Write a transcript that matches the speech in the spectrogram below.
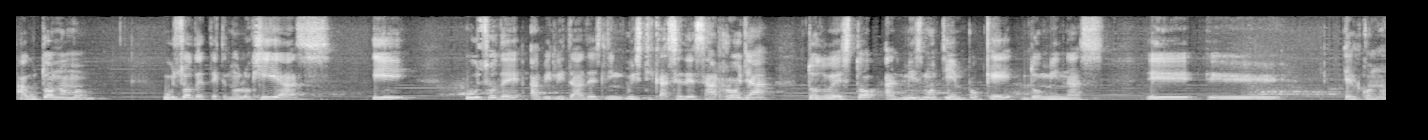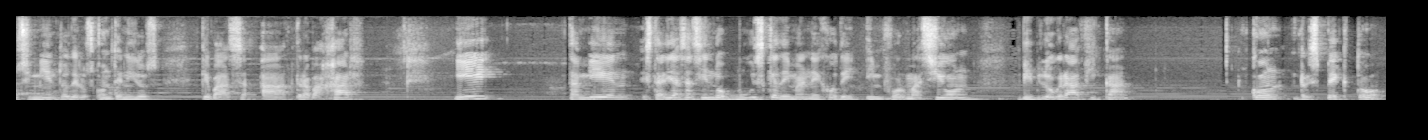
autónomo, uso de tecnologías y uso de habilidades lingüísticas. Se desarrolla todo esto al mismo tiempo que dominas eh, eh, el conocimiento de los contenidos que vas a trabajar. Y también estarías haciendo búsqueda y manejo de información bibliográfica con respecto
